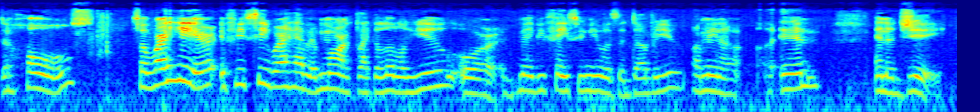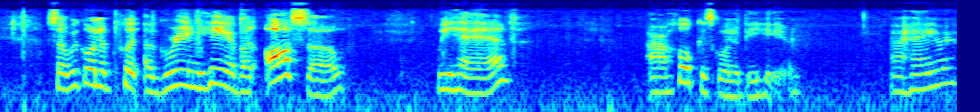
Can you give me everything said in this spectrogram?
the holes. So right here, if you see where I have it marked like a little U or maybe facing you as a W, I mean a, a N and a G. So we're going to put a green here, but also we have our hook is going to be here. Our hanger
